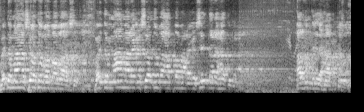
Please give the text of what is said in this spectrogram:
হয়তো মা আছে অথবা বাবা আছে। হয়তো মা মারা গেছে অথবা আব্বা মারা গেছে তারা হাত উঠে আলহামদুলিল্লাহ হাত নামান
